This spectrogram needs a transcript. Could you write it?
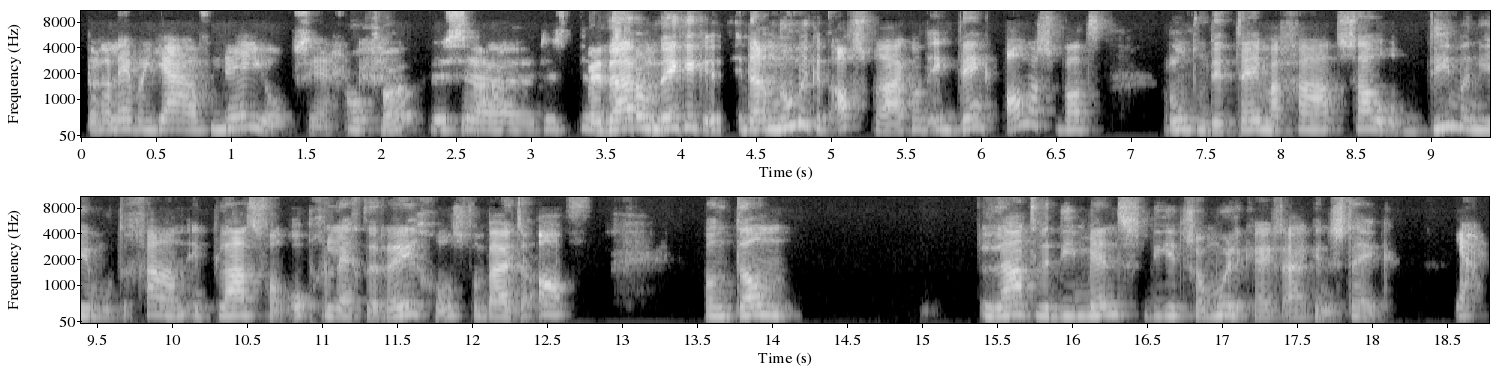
er alleen maar ja of nee op zeggen. Klopt. Dus, ja. uh, dus, dus, daarom, denk ik, daarom noem ik het afspraken. Want ik denk alles wat rondom dit thema gaat, zou op die manier moeten gaan in plaats van opgelegde regels van buitenaf. Want dan laten we die mens die het zo moeilijk heeft eigenlijk in de steek. Ja,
